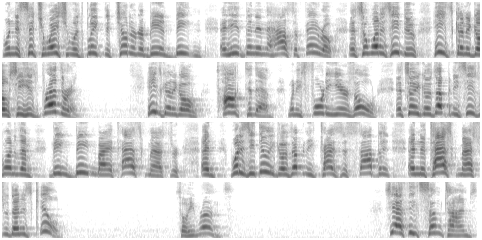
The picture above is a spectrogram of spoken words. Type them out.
when the situation was bleak. The children are being beaten, and he's been in the house of Pharaoh. And so, what does he do? He's going to go see his brethren. He's going to go talk to them when he's 40 years old. And so he goes up and he sees one of them being beaten by a taskmaster. And what does he do? He goes up and he tries to stop it, and the taskmaster then is killed. So he runs. See, I think sometimes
